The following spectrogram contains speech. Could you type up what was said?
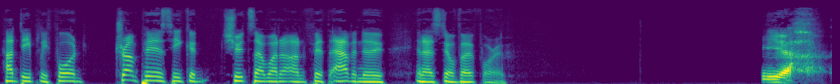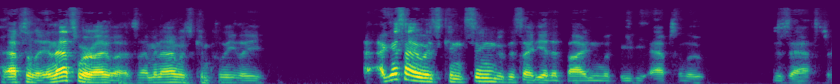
how deeply flawed Trump is. He could shoot someone on Fifth Avenue, and I'd still vote for him. Yeah, absolutely. And that's where I was. I mean, I was completely, I guess I was consumed with this idea that Biden would be the absolute disaster.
